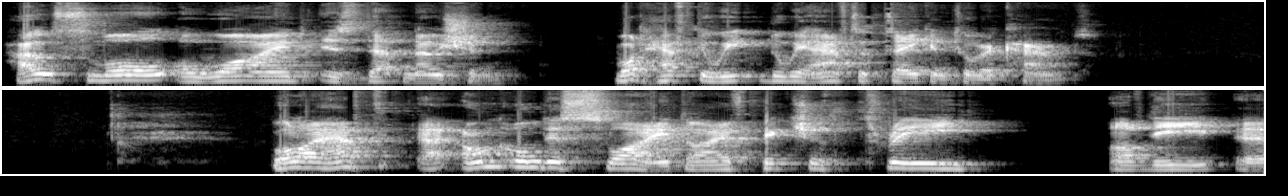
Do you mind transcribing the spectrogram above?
How small or wide is that notion? What have to we, do we have to take into account? Well, I have to, uh, on, on this slide, I have pictured three of the uh, uh,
